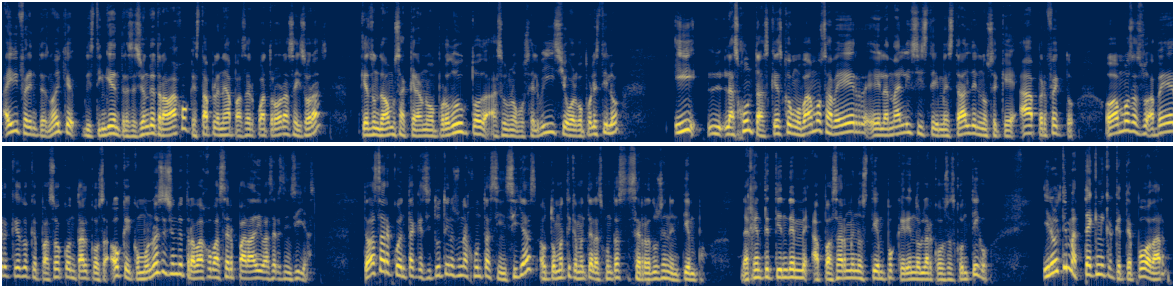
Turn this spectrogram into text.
hay diferentes, ¿no? Hay que distinguir entre sesión de trabajo, que está planeada para hacer cuatro horas, seis horas, que es donde vamos a crear un nuevo producto, hacer un nuevo servicio o algo por el estilo, y las juntas, que es como vamos a ver el análisis trimestral del no sé qué. Ah, perfecto. O vamos a, ver qué es lo que pasó con tal cosa. Ok, como no es sesión de trabajo, va a ser parada y va a ser sin. Te vas a dar cuenta que si tú tienes una junta sin sillas, automáticamente las juntas se reducen en tiempo. La gente tiende a pasar menos tiempo queriendo hablar cosas contigo. Y la última técnica que te puedo dar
